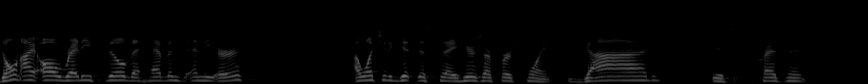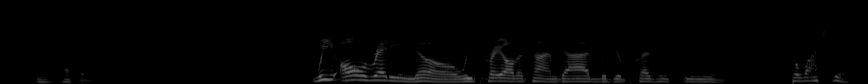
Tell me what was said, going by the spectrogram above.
Don't I already fill the heavens and the earth? I want you to get this today. Here's our first point God is present in heaven. We already know, we pray all the time, God, would your presence be near? But watch this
